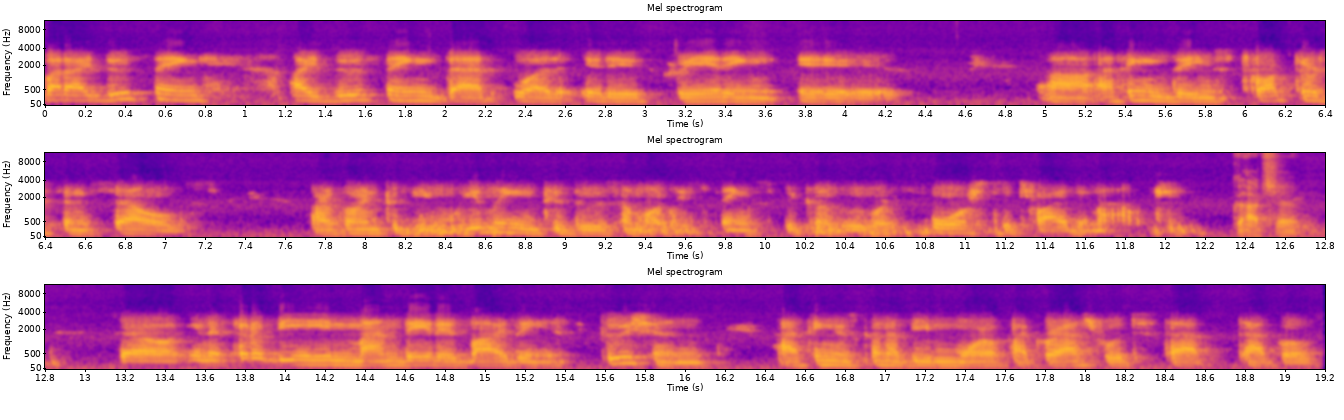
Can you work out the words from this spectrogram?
but I do think I do think that what it is creating is I think the instructors themselves are going to be willing to do some of these things because we were forced to try them out. Gotcha. So instead of being mandated by the institution, I think it's going to be more of a grassroots type, type of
